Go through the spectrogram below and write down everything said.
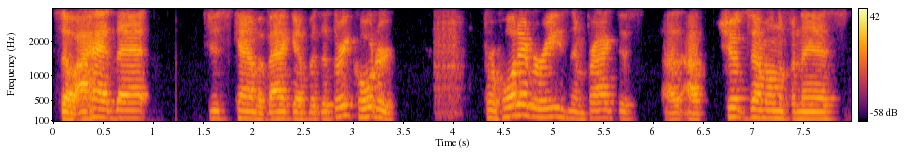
So I had that just kind of a backup. But the three quarter, for whatever reason in practice, I, I shook some on the finesse.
